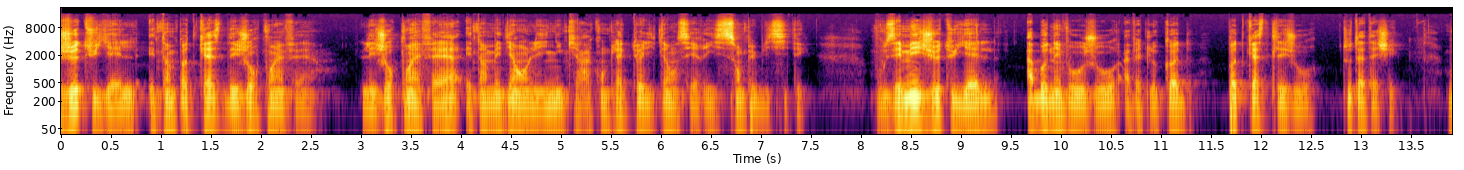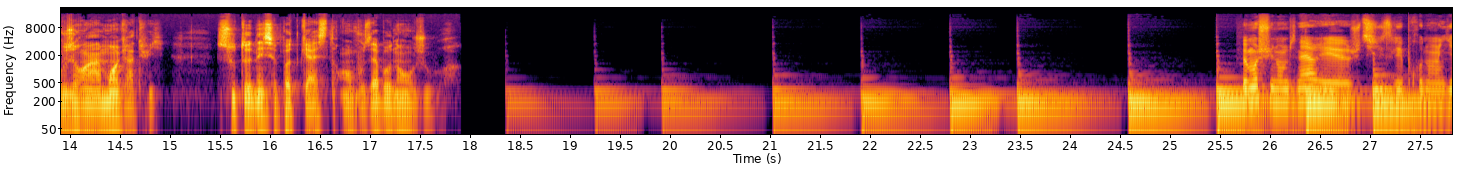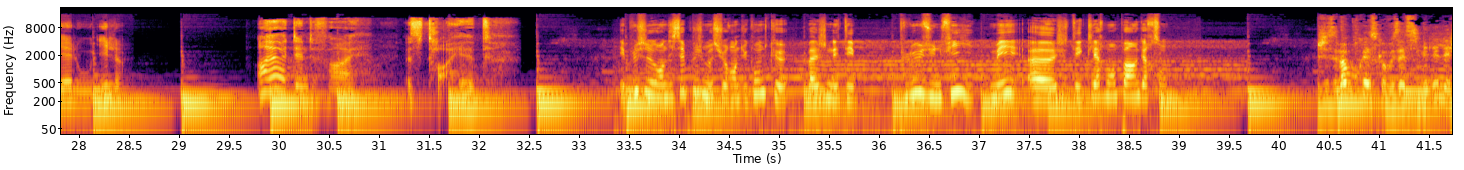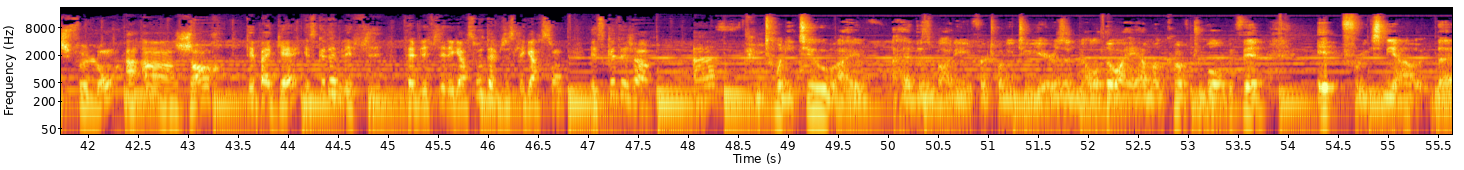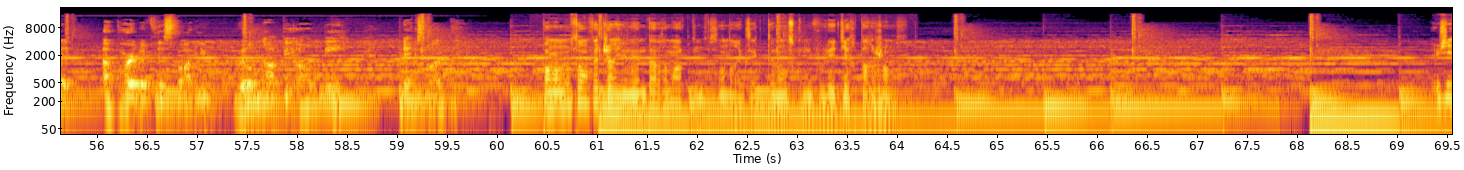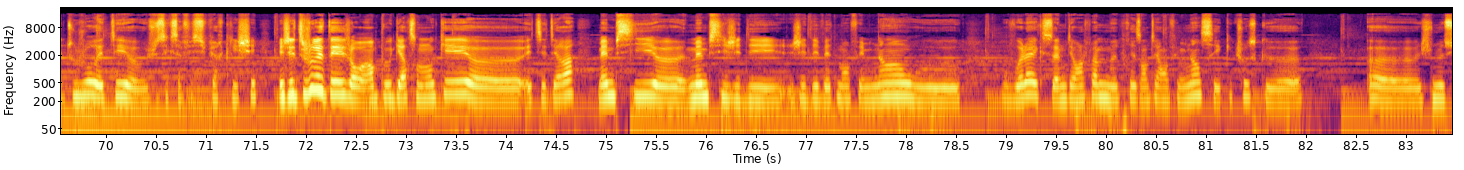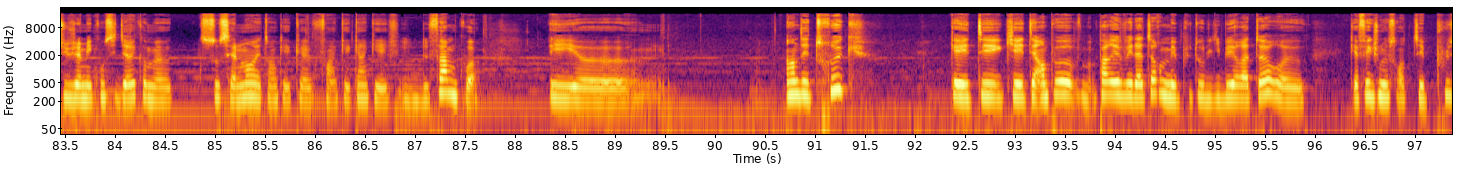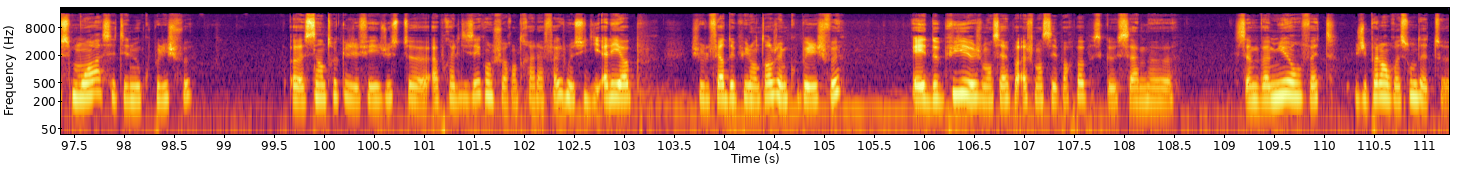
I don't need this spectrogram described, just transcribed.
Je Tuyel est un podcast des jours.fr. Les jours.fr est un média en ligne qui raconte l'actualité en série sans publicité. Vous aimez Je Tuyel Abonnez-vous au jour avec le code podcast les jours, tout attaché. Vous aurez un mois gratuit. Soutenez ce podcast en vous abonnant au jour. Ben, moi, je suis non-binaire et euh, j'utilise les pronoms yel ou il. I identify as tired. Et plus je grandissais, plus je me suis rendu compte que bah, je n'étais plus une fille, mais euh, j'étais clairement pas un garçon. Je sais pas pourquoi est-ce que vous assimilez les cheveux longs à un genre. T'es pas gay? Est-ce que t'aimes les filles? T'aimes les filles et les garçons ou t'aimes juste les garçons? Est-ce que t'es genre ah 22, I had this body for 22 years, and although I am uncomfortable with it, it freaks me out that a part of this body will not be on me next month. Pendant longtemps, en fait, j'arrivais même pas vraiment à comprendre exactement ce qu'on voulait dire par genre. j'ai toujours été, euh, je sais que ça fait super cliché, mais j'ai toujours été genre un peu garçon manqué, euh, etc. Même si, euh, même si j'ai des, j'ai des vêtements féminins ou, voilà, et que ça me dérange pas de me présenter en féminin, c'est quelque chose que je me suis jamais considérée comme socialement étant quelqu'un, enfin quelqu'un qui est de femme quoi. Et un des trucs qui a été, qui a été un peu pas révélateur, mais plutôt libérateur, qui a fait que je me sentais plus moi, c'était de me couper les cheveux. Euh, c'est un truc que j'ai fait juste euh, après le lycée, quand je suis rentrée à la fac. Je me suis dit, allez hop, je vais le faire depuis longtemps, je vais me couper les cheveux. Et depuis, euh, je m'en sépare, je m'en sépare pas parce que ça me, ça me va mieux en fait. J'ai pas l'impression d'être.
